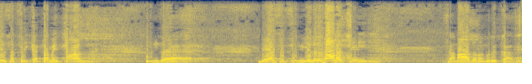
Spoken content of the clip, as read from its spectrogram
தேசத்தை கட்டமைத்தால் இந்த தேசத்தின் எதிர்காலத்தில் சனாதனம் இருக்காது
